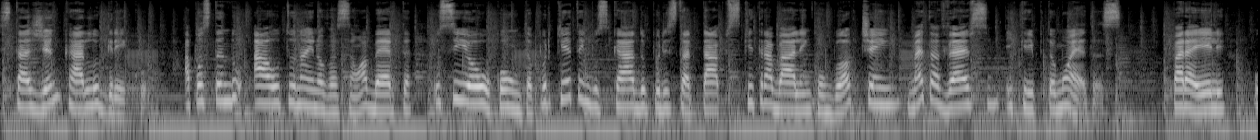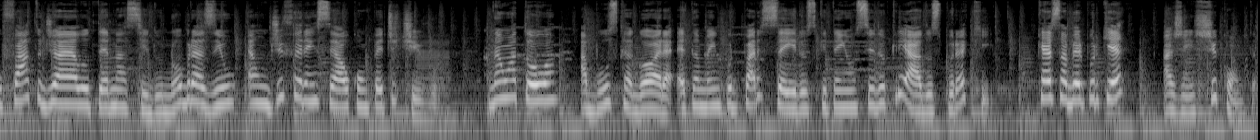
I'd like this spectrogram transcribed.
está Giancarlo Greco. Apostando alto na inovação aberta, o CEO conta por que tem buscado por startups que trabalhem com blockchain, metaverso e criptomoedas. Para ele, o fato de a Elo ter nascido no Brasil é um diferencial competitivo. Não à toa, a busca agora é também por parceiros que tenham sido criados por aqui. Quer saber por quê? A gente te conta.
